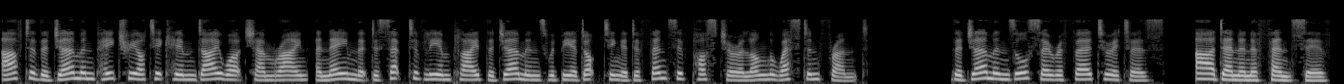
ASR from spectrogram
after the German patriotic hymn Die Wacht am Rhein, a name that deceptively implied the Germans would be adopting a defensive posture along the Western Front. The Germans also referred to it as Ardennen Offensive,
